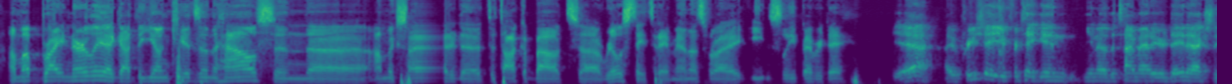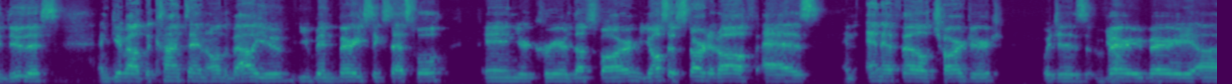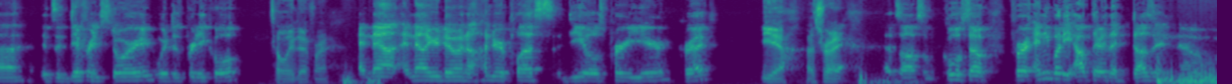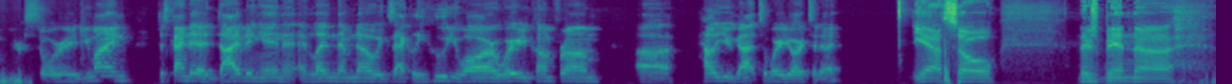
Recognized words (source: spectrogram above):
I'm up bright and early. I got the young kids in the house, and uh, I'm excited to, to talk about uh, real estate today, man. That's what I eat and sleep every day. Yeah, I appreciate you for taking you know the time out of your day to actually do this and give out the content and all the value. You've been very successful in your career thus far. You also started off as an NFL Charger, which is very, yep. very, uh, it's a different story, which is pretty cool. Totally different. And now, and now you're doing a hundred plus deals per year, correct? Yeah, that's right. Yeah, that's awesome. Cool. So for anybody out there that doesn't know your story, do you mind just kind of diving in and letting them know exactly who you are, where you come from, uh, how you got to where you are today? Yeah, so there's been uh,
